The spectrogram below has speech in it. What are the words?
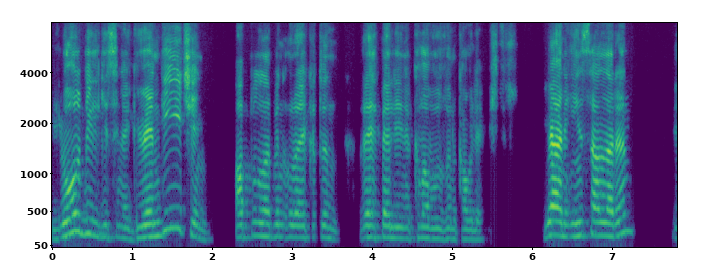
Yol bilgisine güvendiği için Abdullah bin Urak'ın rehberliğini, kılavuzluğunu kabul etmiştir. Yani insanların e,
